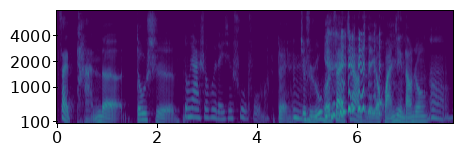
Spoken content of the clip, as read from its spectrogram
在谈的都是东亚社会的一些束缚嘛，对，就是如何在这样子的一个环境当中嗯，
